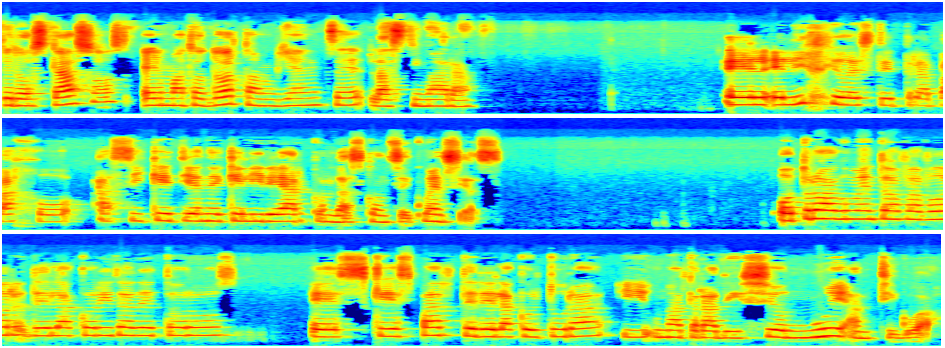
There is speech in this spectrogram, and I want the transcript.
de los casos, el matador también se lastimará. Él eligió este trabajo, así que tiene que lidiar con las consecuencias. Otro argumento a favor de la corrida de toros es que es parte de la cultura y una tradición muy antigua.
